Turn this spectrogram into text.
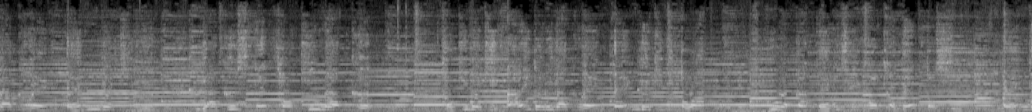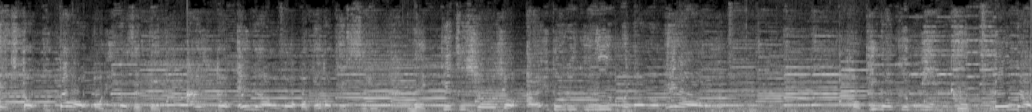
学園演劇部略してときなくときめきアイドル学園演劇部とは福岡天神を拠点とし演劇と歌を織り交ぜて愛と笑顔をお届けする熱血少女アイドルグループなのである。時学ピンクレナ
